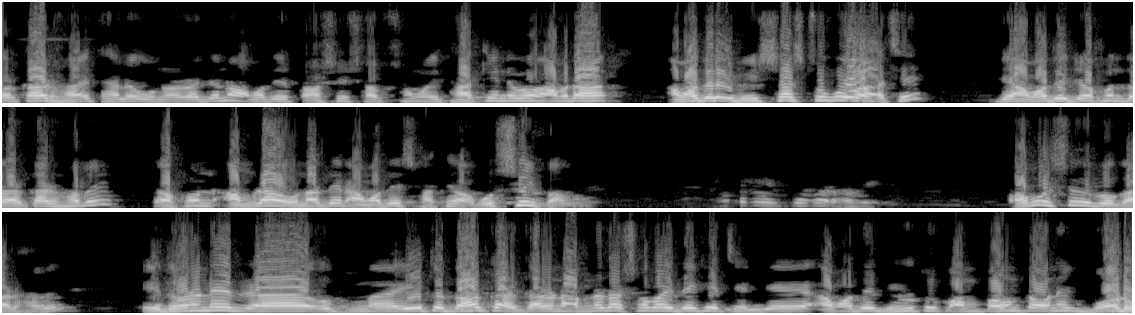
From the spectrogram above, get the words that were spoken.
দরকার হয়, তাহলে ওনারা যেন আমাদের পাশে সবসময় থাকেন এবং আমরা, আমাদের এই বিশ্বাসটুকুও আছে যে আমাদের যখন দরকার হবে তখন আমরা ওনাদের আমাদের সাথে অবশ্যই পাবো। অবশ্যই উপকার হবে। এই ধরনের এ তো দরকার কারণ আপনারা সবাই দেখেছেন যে আমাদের যেহেতু কম্পাউন্ডটা অনেক বড়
